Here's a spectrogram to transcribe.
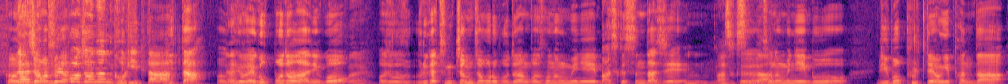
그건 근데 사실 풀. 버전은 거기 있다. 있다. 어, 네. 왜곡 보도는 아니고 네. 어, 우리가 중점적으로 보도한 건 손흥민이 마스크 쓴다지. 음, 마스크 그 쓴다. 손흥민이 뭐 리버풀 때 영입한다,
